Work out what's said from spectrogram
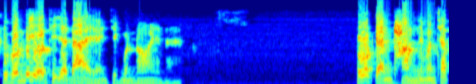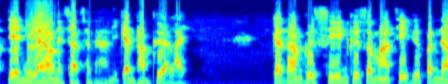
คือผลประโยชน์ที่จะได้จริงๆมันน้อยนะเพราะว่าแก่นธรรมเนี่ยมันชัดเจนอยู่แล้วในศาสนานี่แก่นธรรมคืออะไรแก่นธรรมคือศีลคือสมาธิคือปัญญา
